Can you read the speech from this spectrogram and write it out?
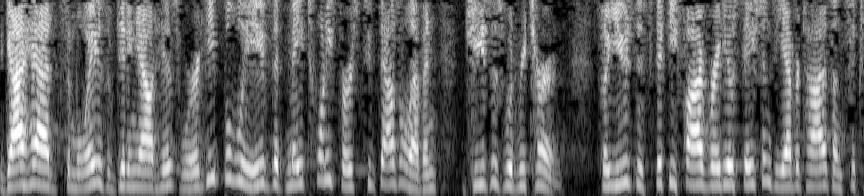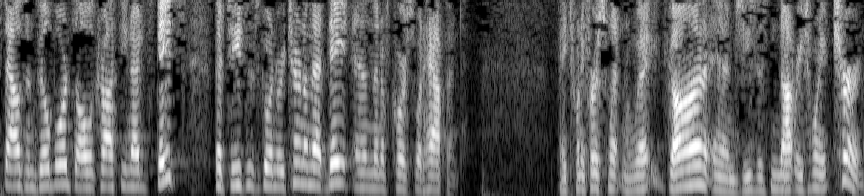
the guy had some ways of getting out his word. He believed that May 21st, 2011, Jesus would return. So he used his 55 radio stations. He advertised on 6,000 billboards all across the United States that Jesus is going to return on that date. And then, of course, what happened? May 21st went and went, gone, and Jesus not return.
